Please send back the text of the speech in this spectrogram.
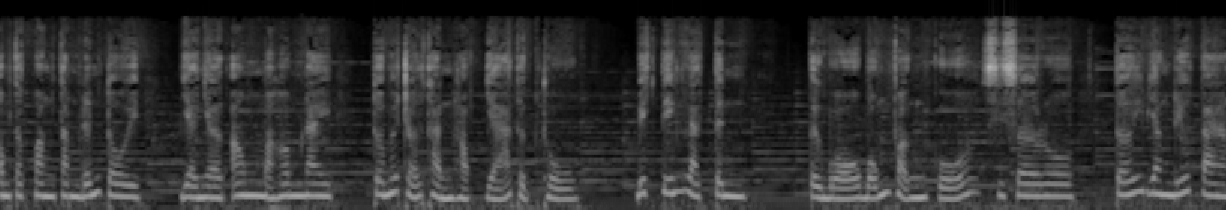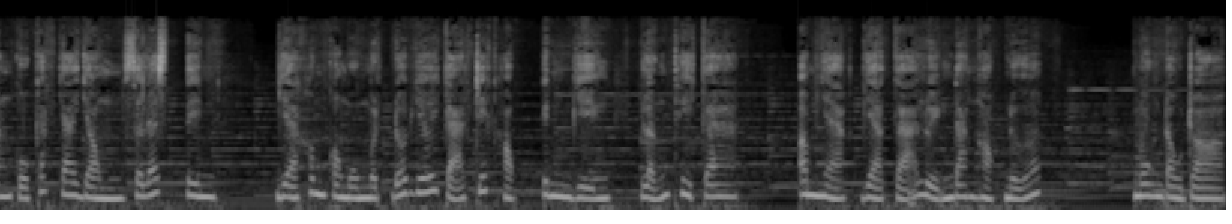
Ông ta quan tâm đến tôi và nhờ ông mà hôm nay tôi mới trở thành học giả thực thụ, biết tiếng Latin, từ bộ bổn phận của Cicero tới văn điếu tang của các cha dòng Celestine và không còn mù mịt đối với cả triết học, kinh viện lẫn thi ca, âm nhạc và cả luyện đăng học nữa. Môn đầu trò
